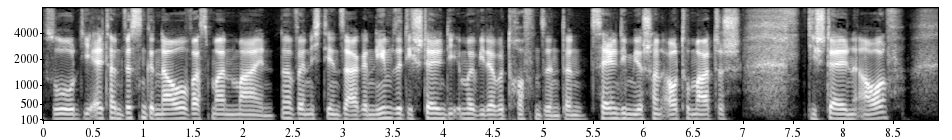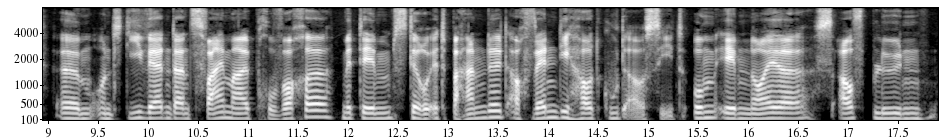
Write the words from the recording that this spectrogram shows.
So, die Eltern wissen genau, was man meint. Ne? Wenn ich denen sage, nehmen Sie die Stellen, die immer wieder betroffen sind, dann zählen die mir schon automatisch die Stellen auf. Ähm, und die werden dann zweimal pro Woche mit dem Steroid behandelt, auch wenn die Haut gut aussieht, um eben neues Aufblühen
